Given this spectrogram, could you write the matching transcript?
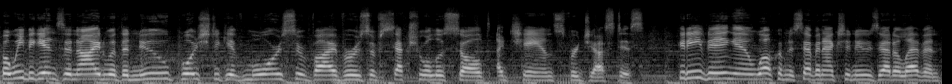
But we begin tonight with a new push to give more survivors of sexual assault a chance for justice. Good evening and welcome to 7 Action News at 11.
